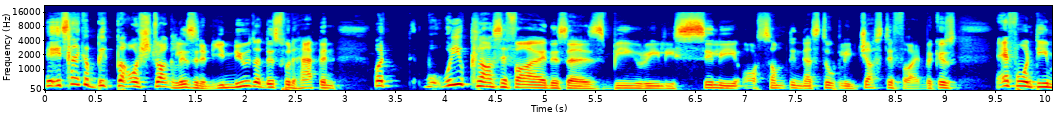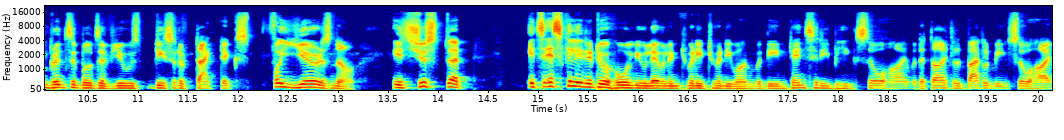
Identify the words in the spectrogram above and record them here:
It's like a big power struggle, isn't it? You knew that this would happen, but would you classify this as being really silly or something that's totally justified? Because F1 team principals have used these sort of tactics for years now. It's just that it's escalated to a whole new level in 2021 with the intensity being so high, with the title battle being so high.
